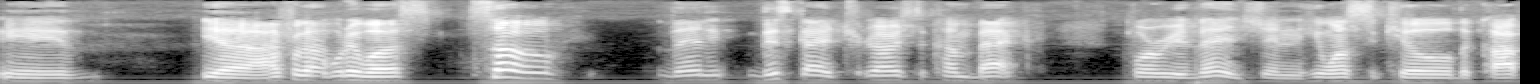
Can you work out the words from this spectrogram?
Uh, yeah, I forgot what it was. So then this guy tries to come back for revenge, and he wants to kill the cop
